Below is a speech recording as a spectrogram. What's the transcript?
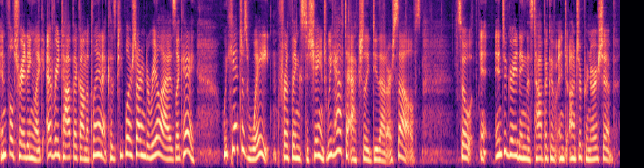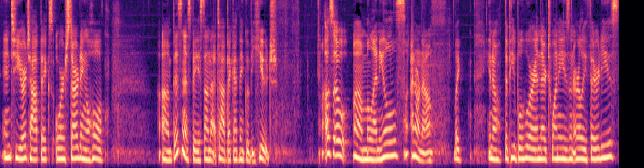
infiltrating like every topic on the planet because people are starting to realize like, hey, we can't just wait for things to change. We have to actually do that ourselves. So, I- integrating this topic of entrepreneurship into your topics or starting a whole um, business based on that topic, I think would be huge. Also, um, millennials, I don't know, like, you know, the people who are in their 20s and early 30s.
